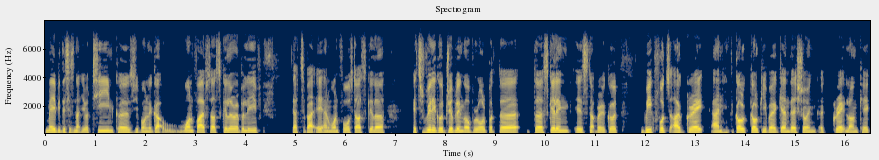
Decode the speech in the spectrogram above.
maybe this is not your team because you've only got one five star skiller, I believe. That's about it, and one four star skiller it's really good dribbling overall, but the the skilling is not very good. Weak foots are great, and the goal, goalkeeper again they're showing a great long kick.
